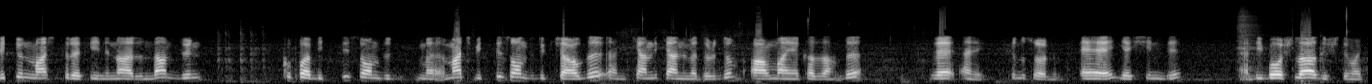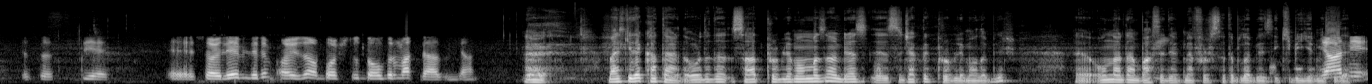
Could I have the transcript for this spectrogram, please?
bütün maç trafiğinin ardından dün kupa bitti, son maç bitti, son düdük çaldı. Hani kendi kendime durdum. Almanya kazandı ve hani şunu sordum. E ya şimdi yani bir boşluğa düştüm açıkçası diye söyleyebilirim. O yüzden o boşluğu doldurmak lazım Can. Evet. Belki de Katar'da. Orada da saat problemi olmaz ama biraz e, sıcaklık problemi olabilir. E, onlardan bahsedebilme fırsatı bulabiliriz 2022'de. Yani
